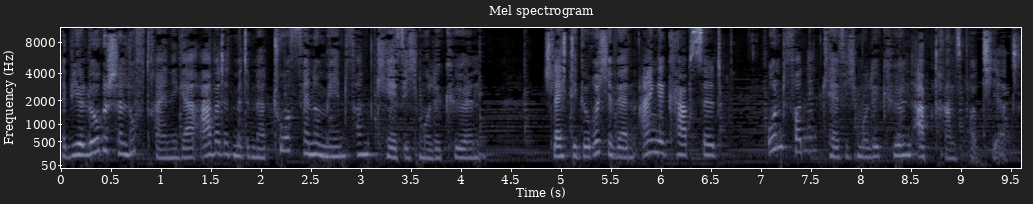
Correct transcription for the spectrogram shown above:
Der biologische Luftreiniger arbeitet mit dem Naturphänomen von Käfigmolekülen. Schlechte Gerüche werden eingekapselt und von den Käfigmolekülen abtransportiert.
